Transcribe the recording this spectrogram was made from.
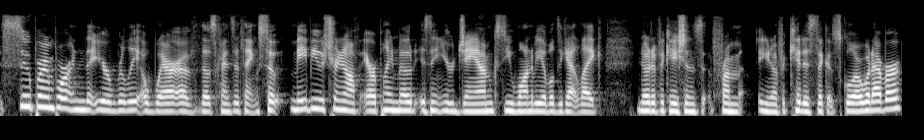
super important that you're really aware of those kinds of things. So maybe turning off airplane mode isn't your jam because you want to be able to get like notifications from, you know, if a kid is sick at school or whatever,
